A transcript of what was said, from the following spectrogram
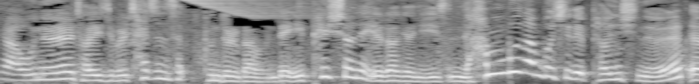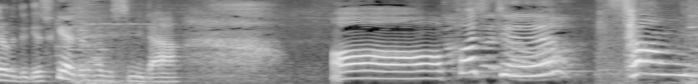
자, 오늘 저희 집을 찾은 사- 분들 가운데 이 패션의 일가견이 있는데 한분 한 분씩의 변신을 여러분들께 소개하도록 하겠습니다. 어, 퍼스트 성은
